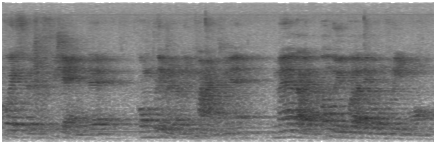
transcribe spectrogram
può essere sufficiente comprimere un'immagine in maniera tale che quando io la decomprimo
